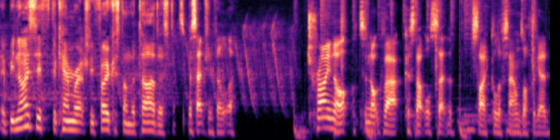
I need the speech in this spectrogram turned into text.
It'd be nice if the camera actually focused on the TARDIS. It's a perception filter. Try not to knock that because that will set the cycle of sounds off again.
